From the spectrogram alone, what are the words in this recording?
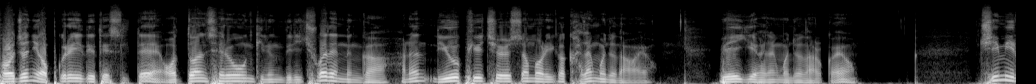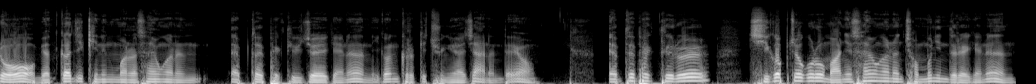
버전이 업그레이드 됐을 때 어떠한 새로운 기능들이 추가됐는가 하는 New Feature Summary가 가장 먼저 나와요. 왜 이게 가장 먼저 나올까요? 취미로 몇 가지 기능만을 사용하는 애프터 이펙트 유저에게는 이건 그렇게 중요하지 않은데요. 애프터 이펙트를 직업적으로 많이 사용하는 전문인들에게는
